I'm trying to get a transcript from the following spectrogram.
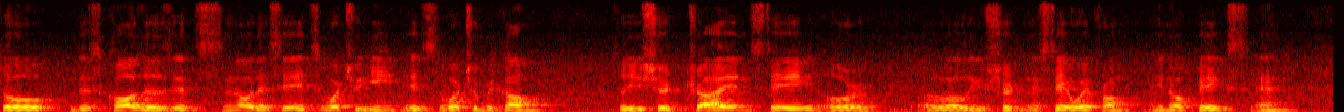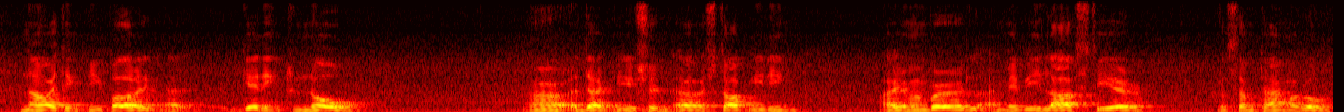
So this causes it's you know they say it's what you eat is what you become. So you should try and stay or well you should stay away from you know pigs and now I think people are uh, getting to know uh, that you should uh, stop eating. I remember maybe last year, some time ago,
